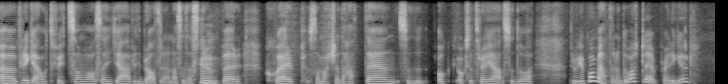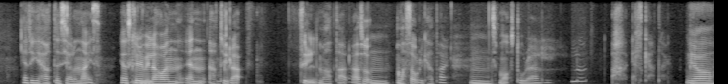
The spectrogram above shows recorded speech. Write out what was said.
övrig outfit som var så jävligt bra till den. Alltså så här strumpor, skärp som matchade hatten så, och också tröja. Så då drog jag på mig hatten och då var det pretty good. Jag tycker hatt är så jävla nice. Jag skulle Mm. vilja ha en, en hatthylla fylld med hattar. Alltså Mm, massa olika hattar. mm. Små, stora. Ah, älskar. Ja,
